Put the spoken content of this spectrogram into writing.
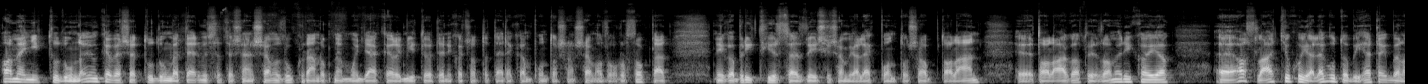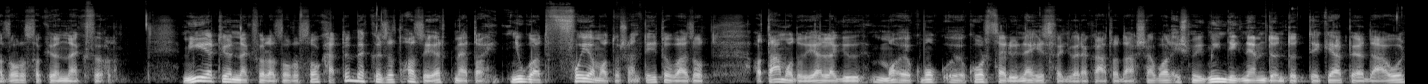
Amennyit tudunk, nagyon keveset tudunk, mert természetesen sem az ukránok nem mondják el, hogy mi történik a csatatereken, pontosan sem az oroszok. Tehát még a brit hírszerzés is, ami a legpontosabb talán találgat, hogy az amerikaiak. Azt látjuk, hogy a legutóbbi hetekben az oroszok jönnek föl. Miért jönnek föl az oroszok? Hát többek között azért, mert a nyugat folyamatosan tétovázott a támadó jellegű, korszerű nehéz fegyverek átadásával, és még mindig nem döntötték el például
